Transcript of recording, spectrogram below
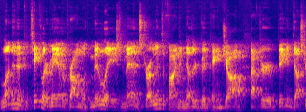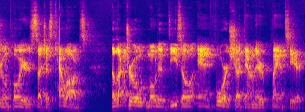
London in particular may have a problem with middle-aged men struggling to find another good-paying job after big industrial employers such as Kellogg's, Electromotive Diesel, and Ford shut down their plants here.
